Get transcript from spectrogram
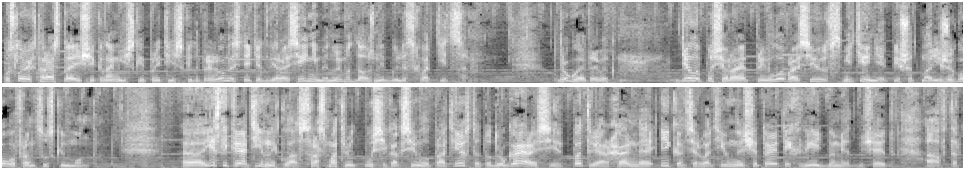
В условиях нарастающей экономической и политической напряженности эти две России неминуемо должны были схватиться. Другой отрывок. Дело Пусирает привело в Россию в смятение, пишет Мари Жигова, французский Монт. Э, если креативный класс рассматривает Пуси как символ протеста, то другая Россия, патриархальная и консервативная, считает их ведьмами, отмечает автор.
